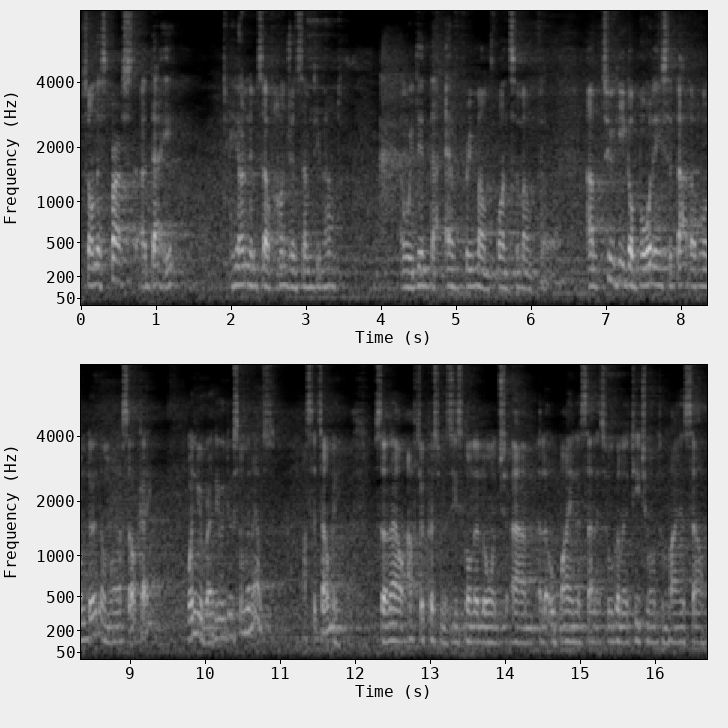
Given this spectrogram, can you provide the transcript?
So on this first uh, day, he earned himself £170. And we did that every month, once a month. Um, two, he got bored and he said, Dad, I don't want to do it no more. I said, okay, when you're ready, we do something else. I said, tell me. So now, after Christmas, he's going to launch um, a little buy and sell it. So we're going to teach him how to buy and sell.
